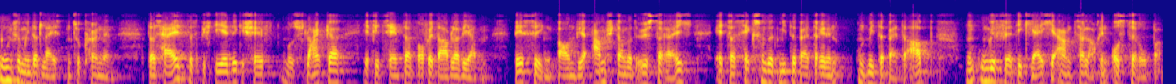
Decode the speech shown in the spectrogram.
unvermindert leisten zu können. Das heißt, das bestehende Geschäft muss schlanker, effizienter, profitabler werden. Deswegen bauen wir am Standort Österreich etwa 600 Mitarbeiterinnen und Mitarbeiter ab und ungefähr die gleiche Anzahl auch in Osteuropa.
